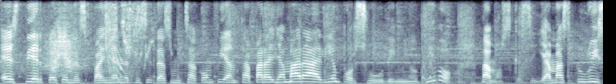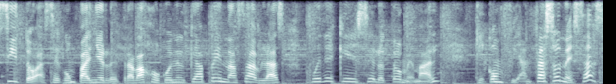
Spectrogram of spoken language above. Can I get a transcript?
Es cierto que en España necesitas mucha confianza para llamar a alguien por su diminutivo. Vamos, que si llamas Luisito a ese compañero de trabajo con el que apenas hablas, puede que se lo tome mal. ¿Qué confianza son esas?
